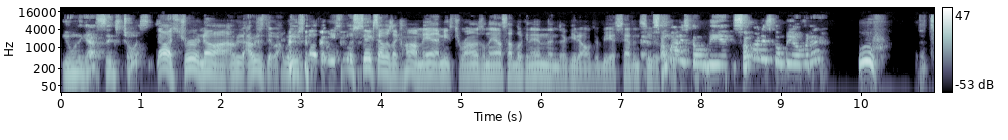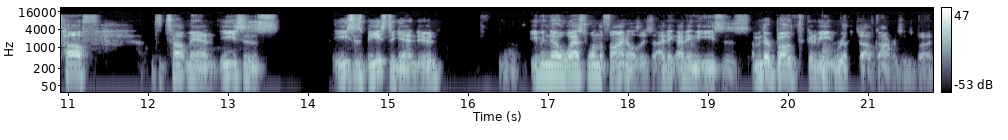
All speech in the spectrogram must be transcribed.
You only got six choices. No, it's true. No, I was I was just when you said when you said those six, I was like, huh, man, that means Toronto's on the outside looking in, and there you know there'd be a seven seed. or Somebody's gonna be somebody's gonna be over there. Whew. It's a tough. It's a tough man. East is East is beast again, dude. Even though West won the finals, I think I think the East is. I mean, they're both going to be really tough conferences, but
